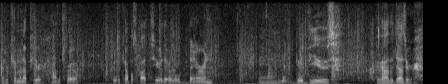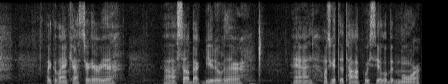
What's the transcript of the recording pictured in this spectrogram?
As we're coming up here on the trail, there's a couple spots here that are a little barren and you get good views of out in the desert like the Lancaster area, uh, Saddleback Butte over there and once you get to the top we see a little bit more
